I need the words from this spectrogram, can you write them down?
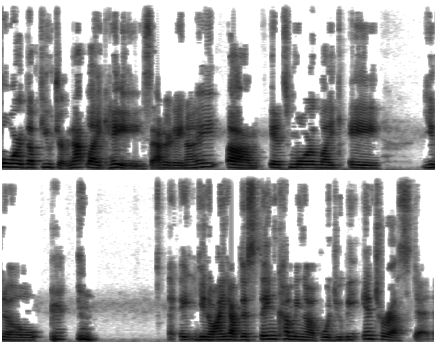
for the future, not like, hey, Saturday night. Um, it's more like a, you know, you know, I have this thing coming up. Would you be interested?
